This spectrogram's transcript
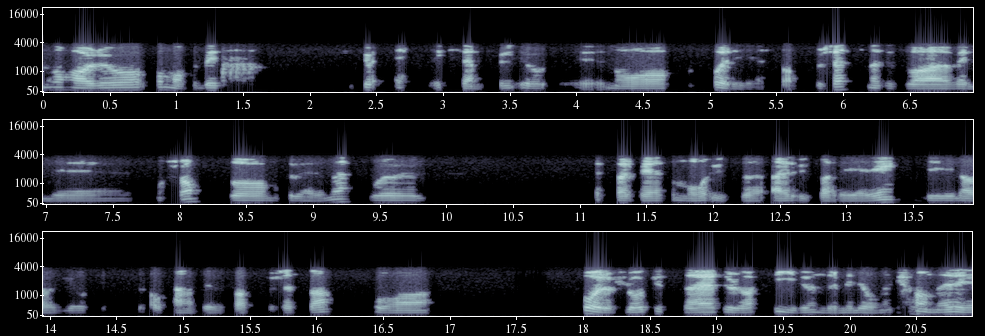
Nå har det jo på en måte blitt fikk jo ett eksempel i, nå forrige statsbudsjett som jeg syntes var veldig morsomt og motiverende. Hvor Frp, som nå ute, er ute av regjering, de lager jo sitt alternative statsbudsjett da. Og foreslo å kutte jeg tror det var 400 millioner kroner i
